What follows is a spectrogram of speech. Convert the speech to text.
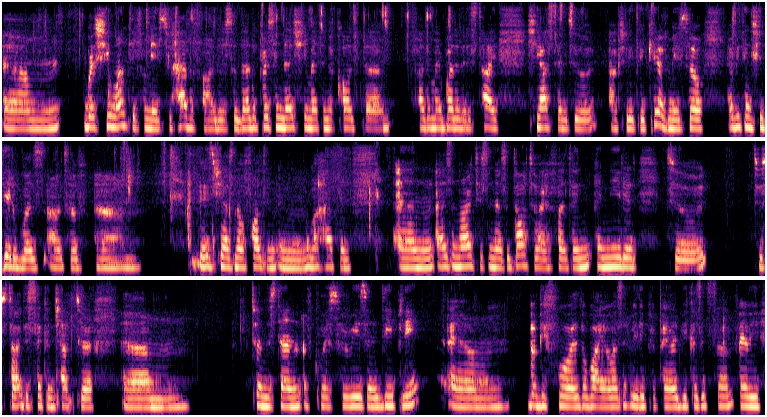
um, what she wanted for me is to have a father. So the other person that she met in the cult, the father, my brother that is Thai, she asked him to actually take care of me. So everything she did was out of um, she has no fault in, in what happened. And as an artist and as a daughter, I felt I, I needed to to start the second chapter um, to understand, of course, her reason deeply. Um, but before the Y I wasn't really prepared because it's a very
